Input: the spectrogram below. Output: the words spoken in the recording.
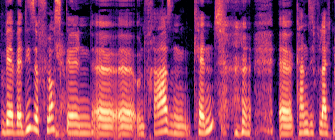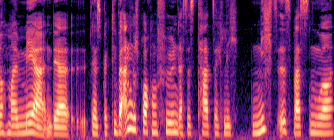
wer, wer diese Floskeln äh, äh, und Phrasen kennt, äh, kann sich vielleicht noch mal mehr in der Perspektive angesprochen fühlen, dass es tatsächlich nichts ist, was nur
